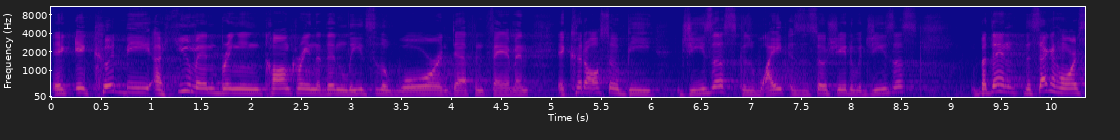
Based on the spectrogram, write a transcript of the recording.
It, it, could be a human bringing conquering that then leads to the war and death and famine. It could also be Jesus, because white is associated with Jesus. But then the second horse,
